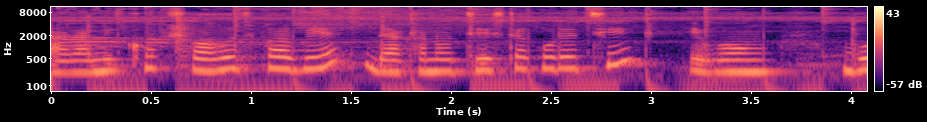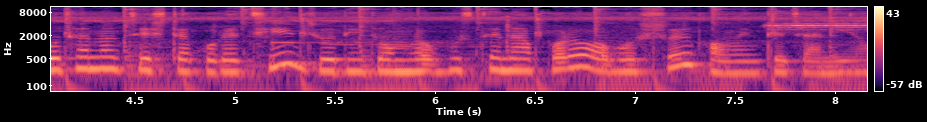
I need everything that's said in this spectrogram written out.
আর আমি খুব সহজভাবে দেখানোর চেষ্টা করেছি এবং বোঝানোর চেষ্টা করেছি। যদি তোমরা বুঝতে না পারো, অবশ্যই কমেন্টে জানিও।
